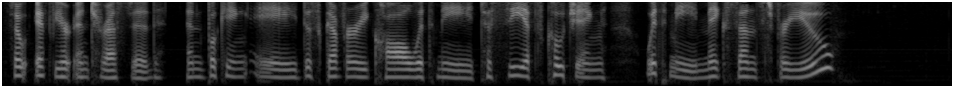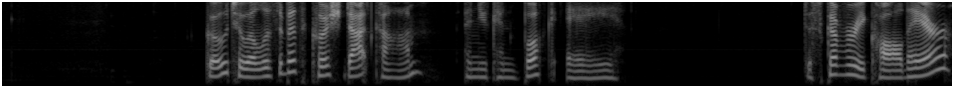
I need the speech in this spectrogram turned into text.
So, if you're interested in booking a discovery call with me to see if coaching with me makes sense for you, go to elizabethcush.com and you can book a discovery call there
